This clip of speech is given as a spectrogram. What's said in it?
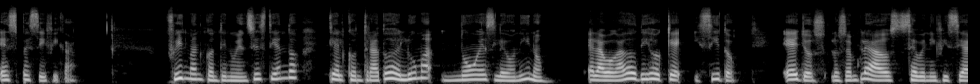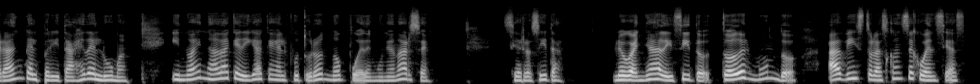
específica. Friedman continuó insistiendo que el contrato de Luma no es leonino. El abogado dijo que, y cito, ellos, los empleados, se beneficiarán del peritaje de Luma y no hay nada que diga que en el futuro no pueden unionarse. Cierro cita. Luego añade, cito, todo el mundo ha visto las consecuencias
